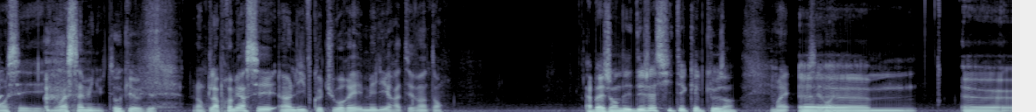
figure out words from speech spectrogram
Bon, c'est, il nous reste 5 minutes. ok, ok. Donc la première, c'est un livre que tu aurais aimé lire à tes 20 ans. Ah bah, j'en ai déjà cité quelques-uns. Ouais, c'est vrai. Euh, euh,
